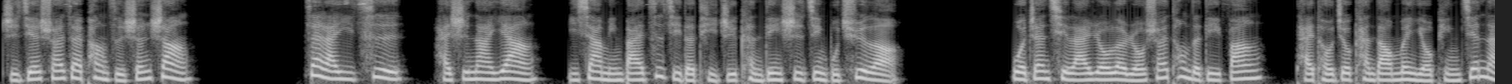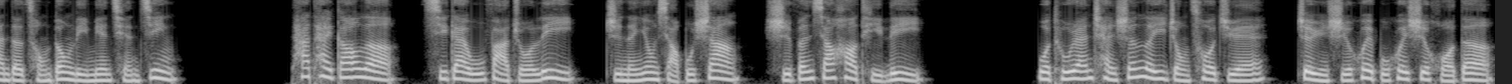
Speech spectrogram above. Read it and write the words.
直接摔在胖子身上。再来一次，还是那样，一下明白自己的体质肯定是进不去了。我站起来揉了揉摔痛的地方，抬头就看到闷油瓶艰难的从洞里面前进。他太高了。膝盖无法着力，只能用小步上，十分消耗体力。我突然产生了一种错觉：这陨石会不会是活的？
